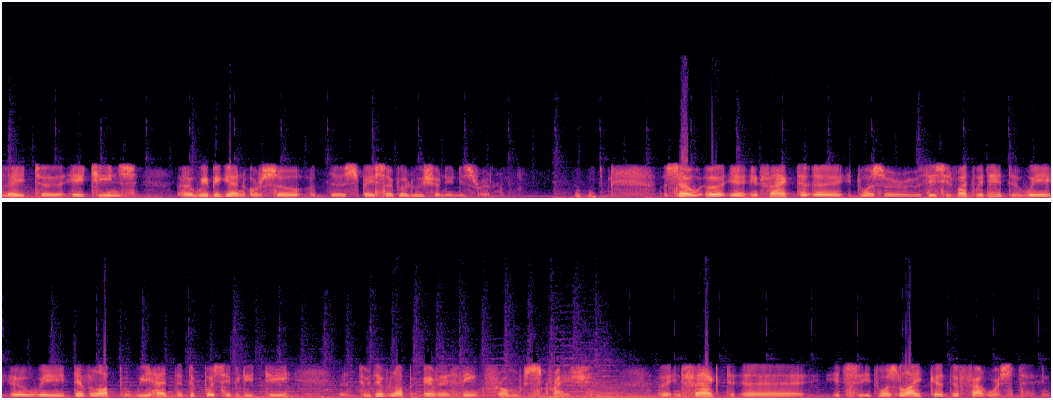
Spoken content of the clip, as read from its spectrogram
late 18th, uh, uh, we began also the space evolution in Israel. Mm-hmm. So, uh, in fact, uh, it was. Uh, this is what we did. We we developed. We had the, the possibility to develop everything from scratch. in fact, it's it was like the Far West. In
